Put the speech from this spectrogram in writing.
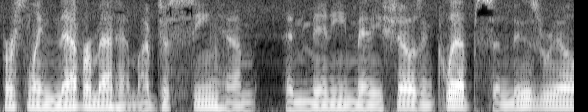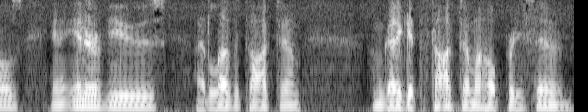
Personally, never met him. I've just seen him in many, many shows and clips and newsreels and interviews. I'd love to talk to him. I'm going to get to talk to him, I hope, pretty soon.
